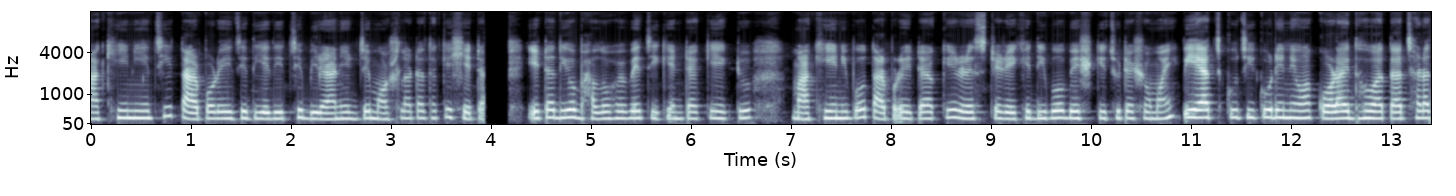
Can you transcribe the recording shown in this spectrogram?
মাখিয়ে নিয়েছি, তারপরে এই যে দিয়ে দিচ্ছি বিরিয়ানির যে মশলাটা থাকে সেটা। এটা দিয়েও ভালোভাবে চিকেনটাকে একটু মাখিয়ে নিব, তারপরে এটাকে রেস্টে রেখে দিব বেশ কিছুটা সময়। পেঁয়াজ কুচি করে নেওয়া, কড়াই ধোয়া, তাছাড়া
